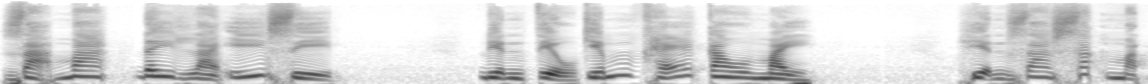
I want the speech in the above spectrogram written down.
Giả dạ ma, đây là ý gì? Điện tiểu kiếm khẽ cao mày. Hiện ra sắc mặt.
